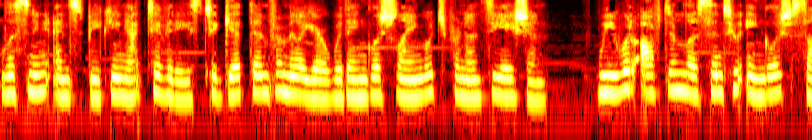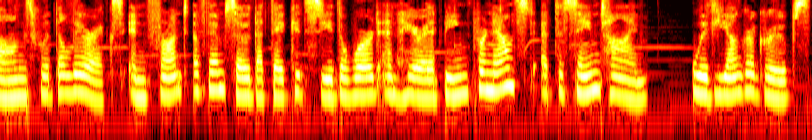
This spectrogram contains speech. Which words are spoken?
listening and speaking activities to get them familiar with English language pronunciation. We would often listen to English songs with the lyrics in front of them so that they could see the word and hear it being pronounced at the same time. With younger groups,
